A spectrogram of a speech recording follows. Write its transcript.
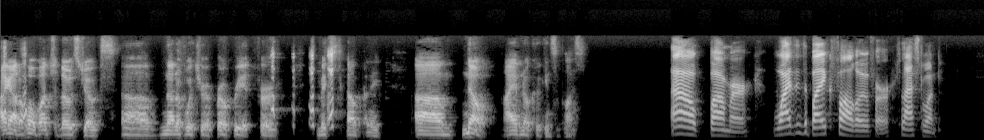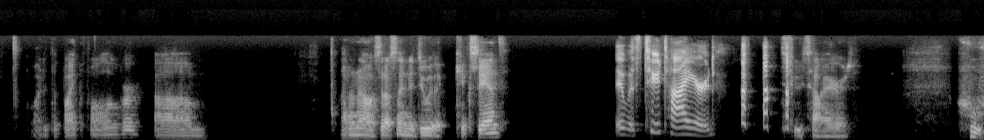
I got a whole bunch of those jokes, uh, none of which are appropriate for mixed company. Um, no, I have no cooking supplies. Oh, bummer. Why did the bike fall over? Last one. Why did the bike fall over? Um, I don't know. Does it have something to do with a kickstand? It was too tired. Too tired. Whew.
